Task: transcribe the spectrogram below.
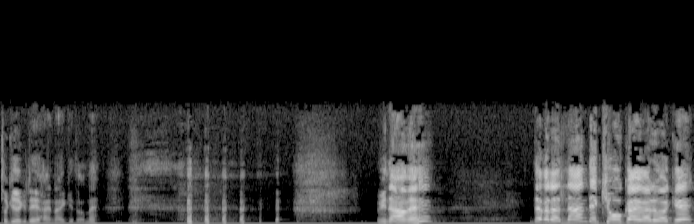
時々礼拝ないけどね。みんな、アメだからなんで教会があるわけ？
